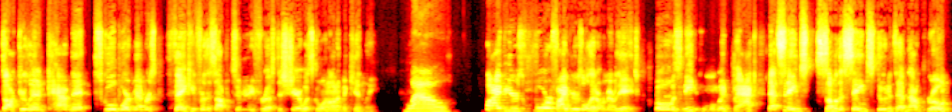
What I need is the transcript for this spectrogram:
Dr. Lynn, cabinet, school board members, thank you for this opportunity for us to share what's going on at McKinley. Wow. Five years, four or five years old. I don't remember the age. But what was neat when we went back, that same some of the same students have now grown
